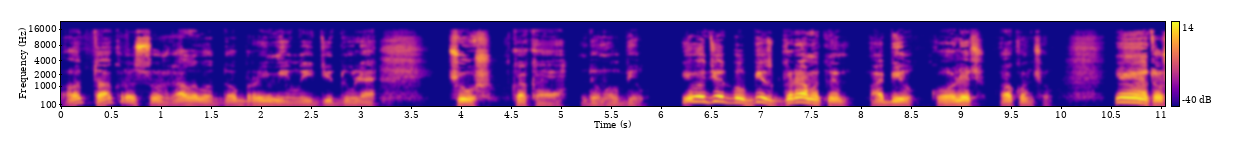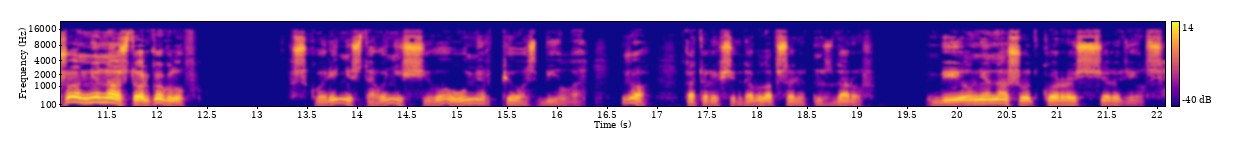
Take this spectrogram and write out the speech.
Вот так рассуждал его добрый, милый дедуля. «Чушь какая!» — думал Билл. Его дед был безграмотным, а Билл колледж окончил. Нет уж, он не настолько глуп. Вскоре ни с того ни с сего умер пес Билла, Джо, который всегда был абсолютно здоров. Билл не на шутку рассердился.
